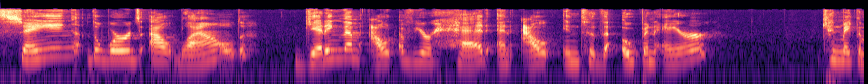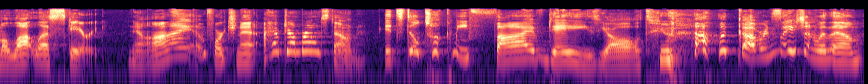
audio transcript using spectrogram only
saying the words out loud, getting them out of your head and out into the open air can make them a lot less scary. Now, I am fortunate. I have John Brownstone. It still took me five days, y'all, to have a conversation with him.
